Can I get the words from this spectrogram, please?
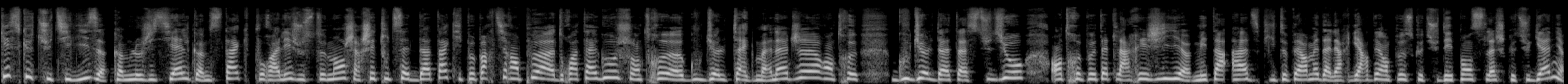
qu'est-ce que tu utilises comme logiciel, comme stack pour aller justement chercher toute cette data qui peut partir un peu à droite à gauche entre euh, Google Tag Manager, entre Google Data Studio, entre peut-être la régie euh, Meta Ads qui te permet d'aller regarder un peu ce que tu dépenses, ce que tu gagnes.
